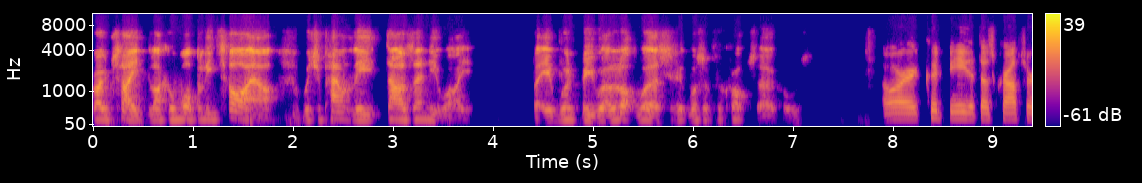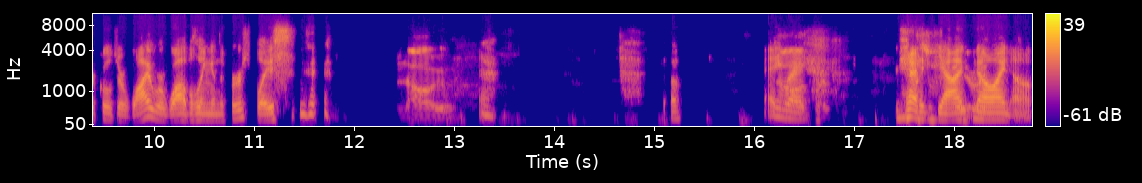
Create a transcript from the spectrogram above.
rotate like a wobbly tire, which apparently does anyway. But it would be a lot worse if it wasn't for crop circles. or it could be that those crop circles are why we're wobbling in the first place No. anyway no, yeah yeah I know i know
